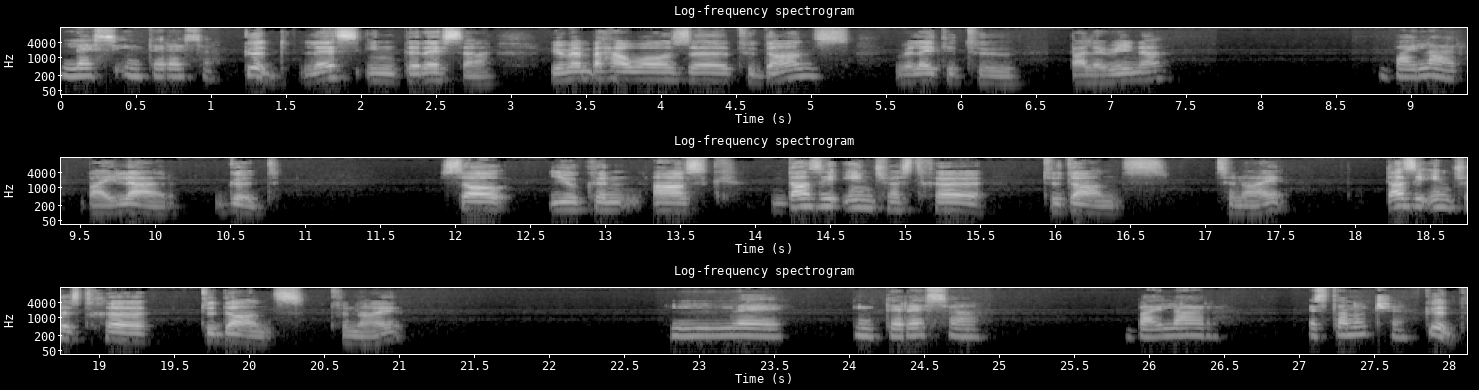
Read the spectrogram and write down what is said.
Les interesa. Good. Les interesa. You remember how was uh, to dance related to ballerina? Bailar. Bailar. Good. So you can ask, does it interest her to dance tonight? Does it interest her to dance tonight? Le interesa bailar esta noche. Good.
